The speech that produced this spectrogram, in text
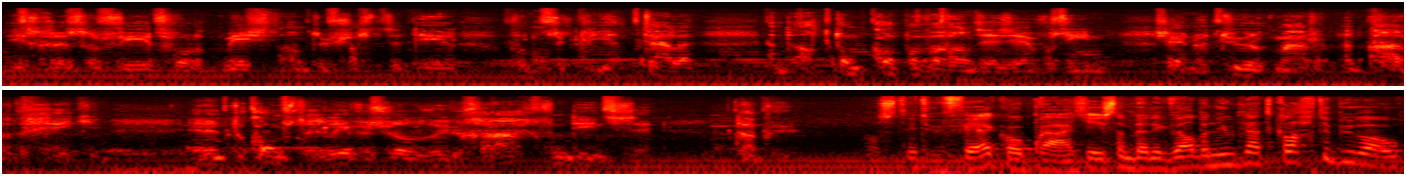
die is gereserveerd voor het meest enthousiaste deel van onze cliëntelle. En de atoomkoppen waarvan zij zijn voorzien zijn natuurlijk maar een aardigheidje. In een toekomstig leven zullen we u graag van dienst zijn. Dank u. Als dit uw verkooppraatje is, dan ben ik wel benieuwd naar het klachtenbureau.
